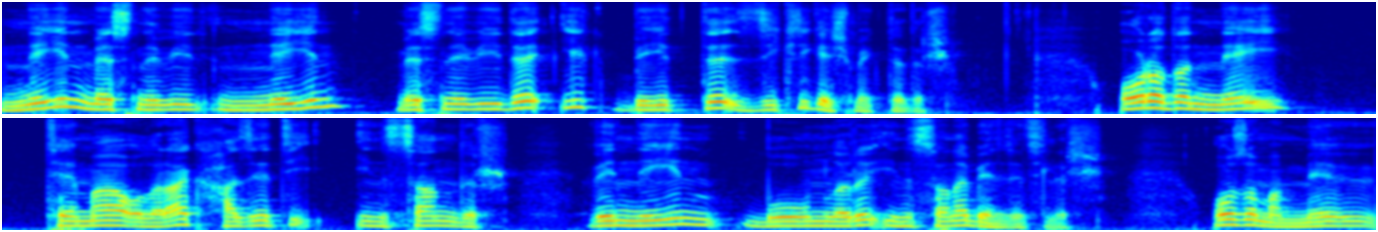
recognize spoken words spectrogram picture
Neyin mesnevi neyin mesnevide ilk beyitte zikri geçmektedir? Orada ney tema olarak Hazreti insandır ve neyin boğumları insana benzetilir. O zaman mev,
